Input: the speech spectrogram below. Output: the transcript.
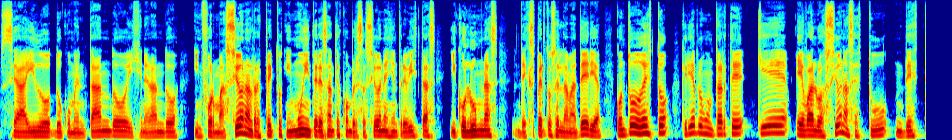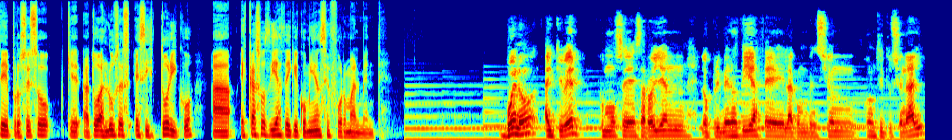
se ha ido documentando y generando información al respecto y muy interesantes conversaciones entrevistas y columnas de expertos en la materia. Con todo esto, quería preguntarte qué evaluación haces tú de este proceso que a todas luces es histórico a escasos días de que comience formalmente. Bueno, hay que ver cómo se desarrollan los primeros días de la Convención Constitucional.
